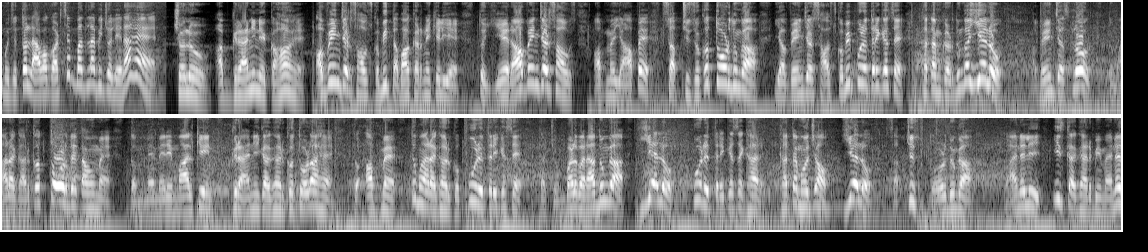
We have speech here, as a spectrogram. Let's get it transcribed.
मुझे तो लावा गॉड से बदला भी जो लेना है। चलो, अब ग्रानी ने कहा है अवेंजर्स हाउस को भी तबाह करने के लिए। तो ये रहा अवेंजर्स हाउस अब मैं यहाँ पे सब चीज़ों को तोड़ दूँगा। या अवेंजर्स हाउस को भी पूरे तरीके से खत्म कर दूँगा। ये लो। अवेंजर्स लोग, तुम्हारा घर को तोड़ देता हूँ मैं। तुमने मेरी मालकिन ग्रहणी का घर को तोड़ा है। तो अब मैं तुम्हारा घर को पूरे तरीके से कचुम्बड़ बना दूँगा। ये लो, पूरे तरीके से घर खत्म हो जाओ। ये लो, सब चीज़ तोड़ दूँगा। फाइनली इसका घर भी मैंने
